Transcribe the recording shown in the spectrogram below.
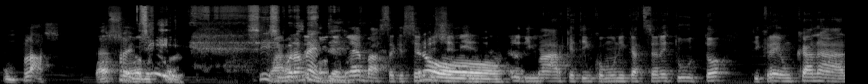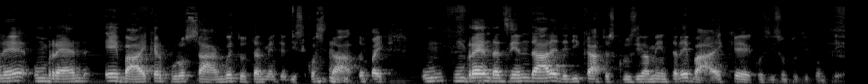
un plus. Eh, Posso? prego, Sì, sì Guarda, sicuramente. Secondo me basta che Però- semplicemente a livello di marketing, comunicazione e tutto, ti crei un canale, un brand e biker puro sangue totalmente discostato, fai un, un brand aziendale dedicato esclusivamente alle bike e così sono tutti contenti.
